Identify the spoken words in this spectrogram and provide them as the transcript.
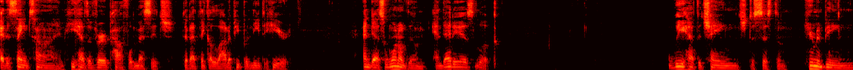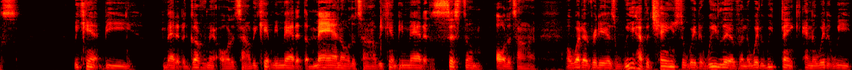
at the same time, he has a very powerful message that I think a lot of people need to hear. And that's one of them. And that is look, we have to change the system. Human beings, we can't be mad at the government all the time. We can't be mad at the man all the time. We can't be mad at the system all the time or whatever it is. We have to change the way that we live and the way that we think and the way that we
